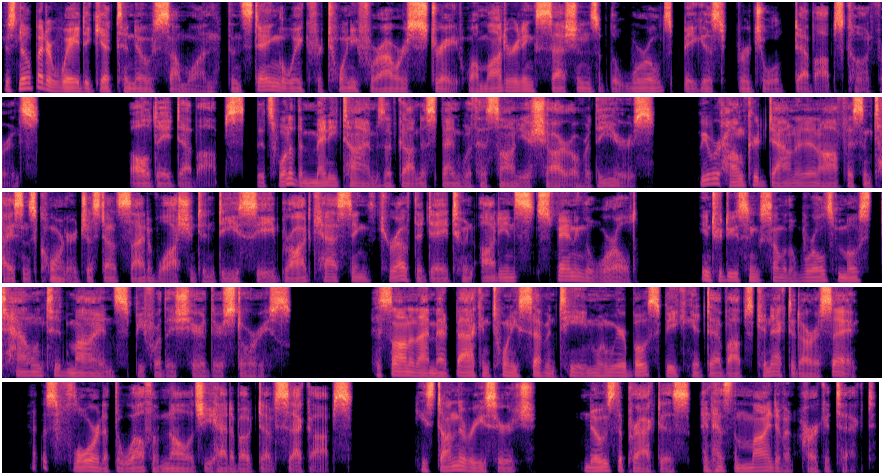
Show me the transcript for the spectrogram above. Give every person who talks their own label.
Speaker 1: There's no better way to get to know someone than staying awake for 24 hours straight while moderating sessions of the world's biggest virtual DevOps conference. All Day DevOps. It's one of the many times I've gotten to spend with Hassan Yasar over the years. We were hunkered down in an office in Tyson's Corner just outside of Washington, D.C., broadcasting throughout the day to an audience spanning the world, introducing some of the world's most talented minds before they shared their stories. Hassan and I met back in 2017 when we were both speaking at DevOps Connect at RSA. I was floored at the wealth of knowledge he had about DevSecOps. He's done the research, knows the practice, and has the mind of an architect.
